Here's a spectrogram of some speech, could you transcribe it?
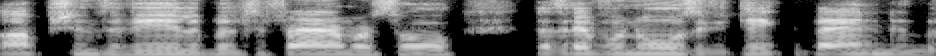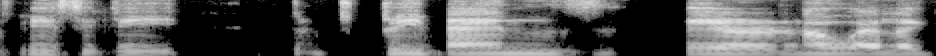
options available to farmers. So, as everyone knows, if you take the band and there's basically three bands there now, and like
